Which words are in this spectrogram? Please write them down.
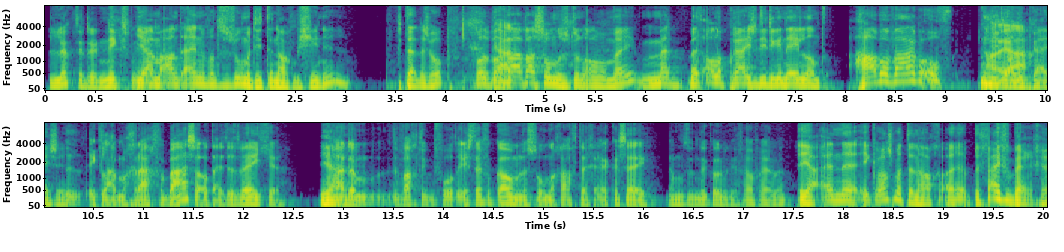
lukte er niks meer. Ja, maar aan het einde van het seizoen met die Ten Hag-machine, vertel eens op. Wat, Ja. waar, waar stonden ze toen allemaal mee? Met, met alle prijzen die er in Nederland haalbaar waren? Of niet Nou al die prijzen? Ik laat me graag verbazen altijd, dat weet je. Ja. Maar dan wacht ik bijvoorbeeld eerst even komende zondag af tegen RKC. Daar moeten we het natuurlijk ook nog even over hebben. Ja, en eh, ik was met Den Haag eh, op de Vijverberg, hè?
